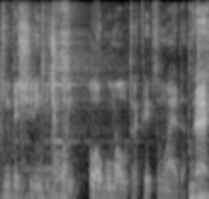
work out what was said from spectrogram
de investir em Bitcoin ou alguma outra criptomoeda? É,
